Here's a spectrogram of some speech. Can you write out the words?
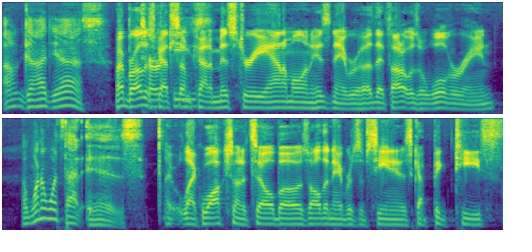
Oh God, yes. My brother's got some kind of mystery animal in his neighborhood. They thought it was a wolverine. I wonder what that is. It like walks on its elbows. All the neighbors have seen it. It's got big teeth,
